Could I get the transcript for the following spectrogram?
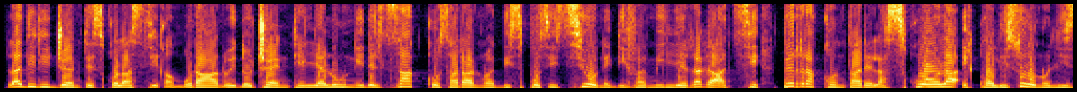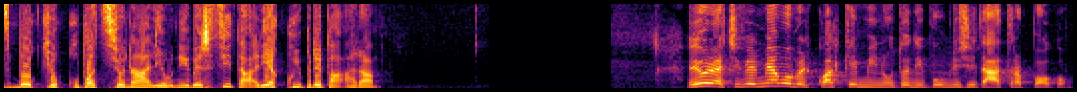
la dirigente scolastica Murano, i docenti e gli alunni del Sacco saranno a disposizione di famiglie e ragazzi per raccontare la scuola e quali sono gli sbocchi occupazionali e universitari a cui prepara. E ora ci fermiamo per qualche minuto di pubblicità, tra poco.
